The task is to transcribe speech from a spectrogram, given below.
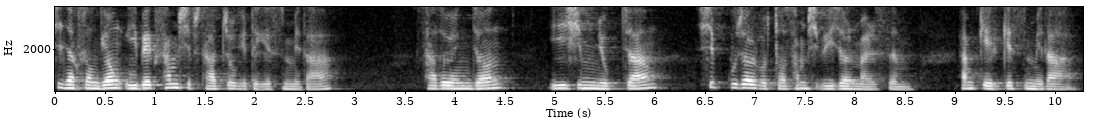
신약 성경 234쪽이 되겠습니다. 사도행전 26장 19절부터 32절 말씀 함께 읽겠습니다.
